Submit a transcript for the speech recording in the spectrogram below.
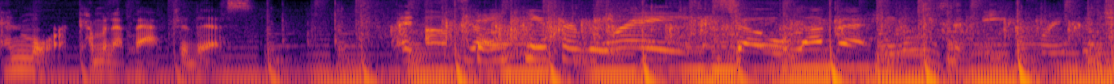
and more coming up after this. It's so Thank you for being great. So, love it. Haley's at 8.43. She's like,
